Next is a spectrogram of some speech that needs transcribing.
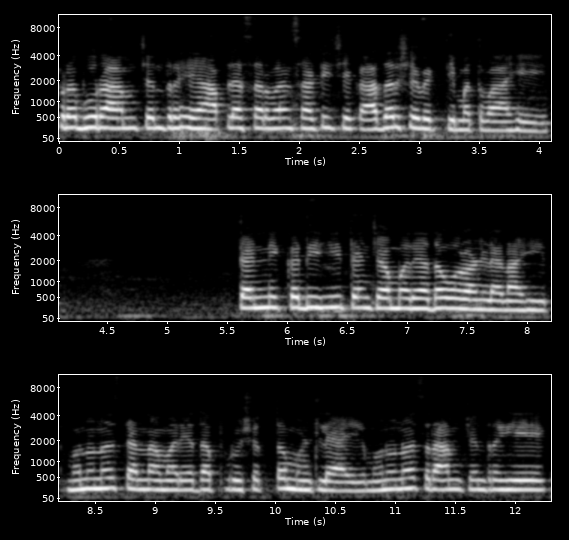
प्रभू रामचंद्र हे आपल्या सर्वांसाठीच एक आदर्श व्यक्तिमत्व आहे. त्यांनी कधीही त्यांच्या मर्यादा ओलांडल्या नाहीत. म्हणूनच त्यांना मर्यादा पुरुषोत्तम म्हटले आहे. म्हणूनच रामचंद्र हे एक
